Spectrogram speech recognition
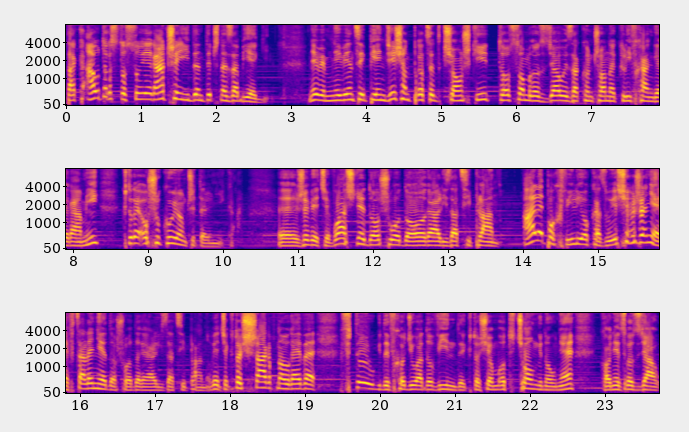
tak autor stosuje raczej identyczne zabiegi. Nie wiem, mniej więcej 50% książki to są rozdziały zakończone cliffhangerami, które oszukują czytelnika. E, że wiecie, właśnie doszło do realizacji planu ale po chwili okazuje się, że nie, wcale nie doszło do realizacji planu. Wiecie, ktoś szarpnął Rewę w tył, gdy wchodziła do windy, ktoś ją odciągnął, nie? Koniec rozdziału.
